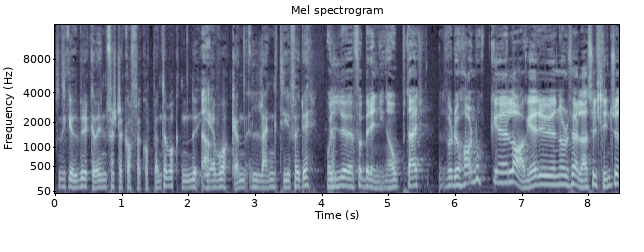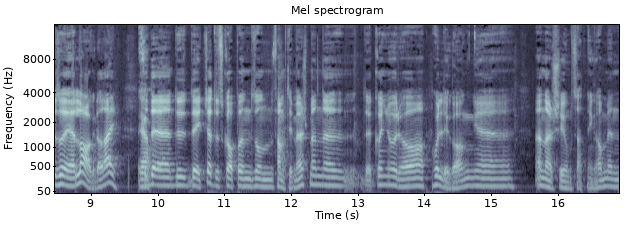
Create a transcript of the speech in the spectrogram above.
Så du ikke bruker den første kaffekoppen til vakten, Du ja. er våken lenge tid før. Hold eh, forbrenninga opp der. For du har nok eh, lager når du føler deg sulten, så er lagra der. Ja. Så det, du, det, er ikke at du skal på en sånn femtimers, men eh, det kan være å holde i gang energiomsetninga, men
